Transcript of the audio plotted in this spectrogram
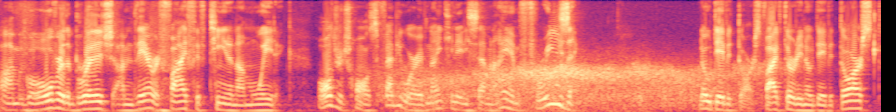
Um, we go over the bridge. I'm there at 5:15, and I'm waiting. Aldrich Hall is February of 1987. I am freezing. No David Darst. 5:30, no David Darst.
